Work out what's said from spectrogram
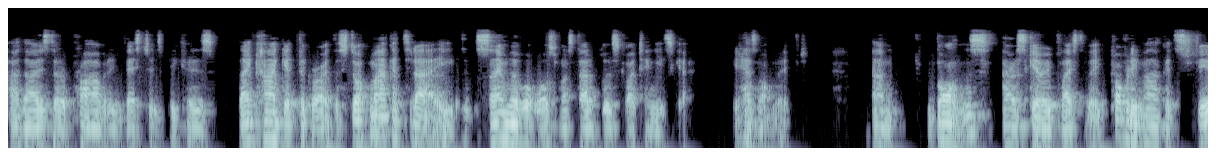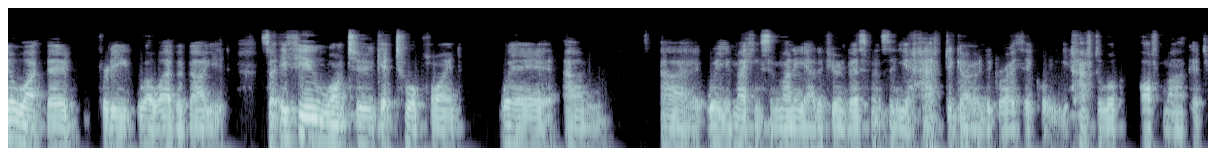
are those that are private investors because they can't get the growth. The stock market today is at the same level it was when I started Blue Sky 10 years ago. It has not moved. Um, bonds are a scary place to be. Property markets feel like they're pretty well overvalued. So if you want to get to a point where um, uh, where you're making some money out of your investments, then you have to go into growth equity. You have to look off market.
